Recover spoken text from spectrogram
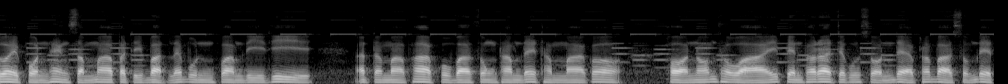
ด้วยผลแห่งสัมมาปฏิบัติและบุญความดีที่อัตมาภาพครูบาทรงธรรมได้ทำมาก็ขอน้อมถวายเป็นพระราชกุศลแด่พระบาทสมเด็จ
